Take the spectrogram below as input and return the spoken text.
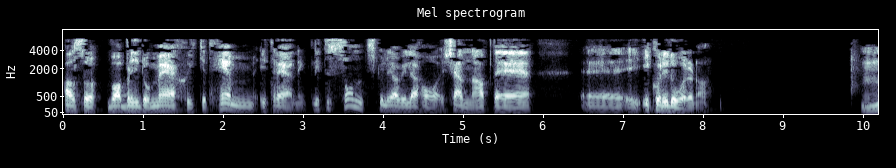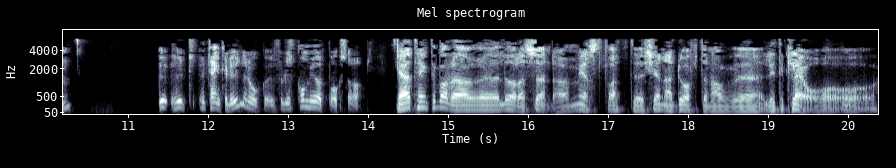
Alltså, vad blir då medskicket hem i träning? Lite sånt skulle jag vilja ha, känna att det är eh, i korridorerna. Mm. Hur, hur, hur, tänker du när du åker? För du kommer ju upp också. Ja, jag tänkte vara där eh, lördag, söndag. Mest för att eh, känna doften av eh, lite klor och, och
